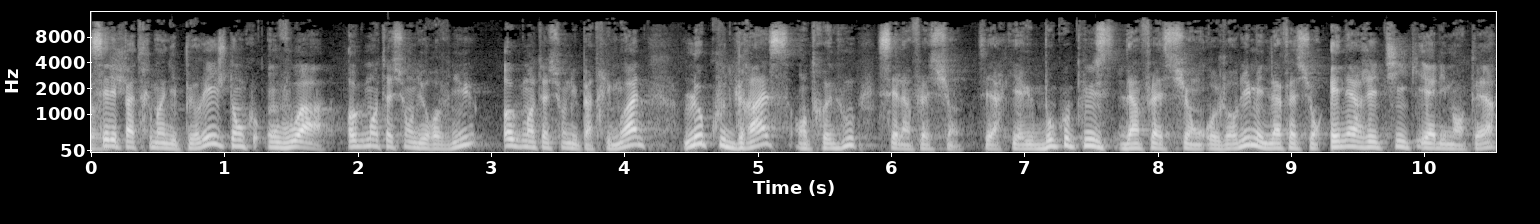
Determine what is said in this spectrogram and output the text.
C'est les patrimoines les plus riches. Donc on voit augmentation du revenu, augmentation du patrimoine. Le coup de grâce entre nous, c'est l'inflation. C'est-à-dire qu'il y a eu beaucoup plus d'inflation aujourd'hui, mais de l'inflation énergétique et alimentaire,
